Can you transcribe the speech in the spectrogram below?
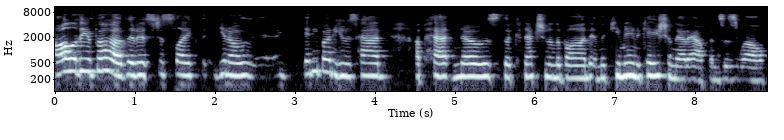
all of the above and it's just like you know anybody who's had a pet knows the connection and the bond and the communication that happens as well.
